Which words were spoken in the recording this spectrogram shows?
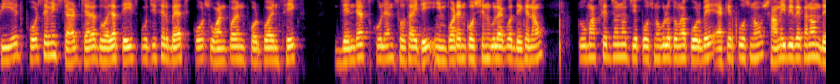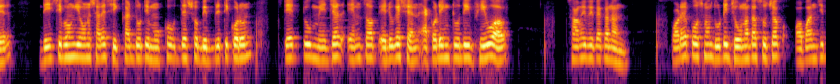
বিএড ফোর সেমিস্টার যারা দু হাজার তেইশ পঁচিশের batch course one point four point six gender school and society important কোশ্চেনগুলো একবার দেখে নাও। টু মার্কসের জন্য যে প্রশ্নগুলো তোমরা পড়বে, একের প্রশ্ন, স্বামী বিবেকানন্দের দৃষ্টিভঙ্গি অনুসারে শিক্ষার দুটি মুখ্য উদ্দেশ্য বিবৃতি করুন। State two major aims of education according to the view of Swami Vivekananda. পরের প্রশ্ন, দুটি যৌনতা সূচক, অবাঞ্ছিত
